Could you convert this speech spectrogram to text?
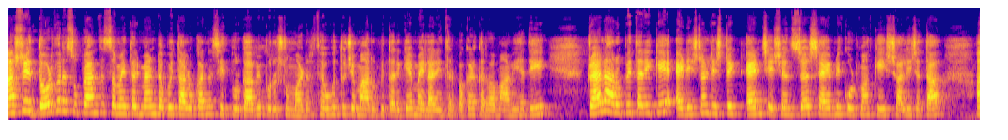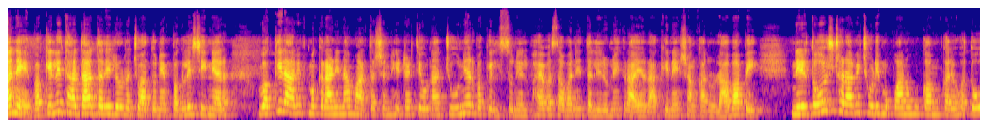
આશરે દોઢ વર્ષ ઉપરાંત સમય દરમિયાન ડભોઈ તાલુકાના સિદ્ધપુર ગામે પુરુષનું મર્ડર થયું હતું, જેમાં આરોપી તરીકે મહિલાની ધરપકડ કરવામાં આવી હતી. ટ્રાયલ આરોપી તરીકે એડિશનલ ડિસ્ટ્રિક્ટ એન્ડ સેશન્સ જજ સાહેબની કોર્ટમાં કેસ ચાલી જતા અને વકીલની ધારદાર દલીલો રજૂઆતોને પગલે સિનિયર વકીલ આરિફ મકરાણીના માર્ગદર્શન હેઠળ તેઓના જુનિયર વકીલ સુનિલભાઈ વસાવાની દલીલોને ગ્રાહ્ય રાખીને શંકાનો લાભ આપી નિર્દોષ ઠરાવી છોડી મૂકવાનો હુકમ કર્યો હતો.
